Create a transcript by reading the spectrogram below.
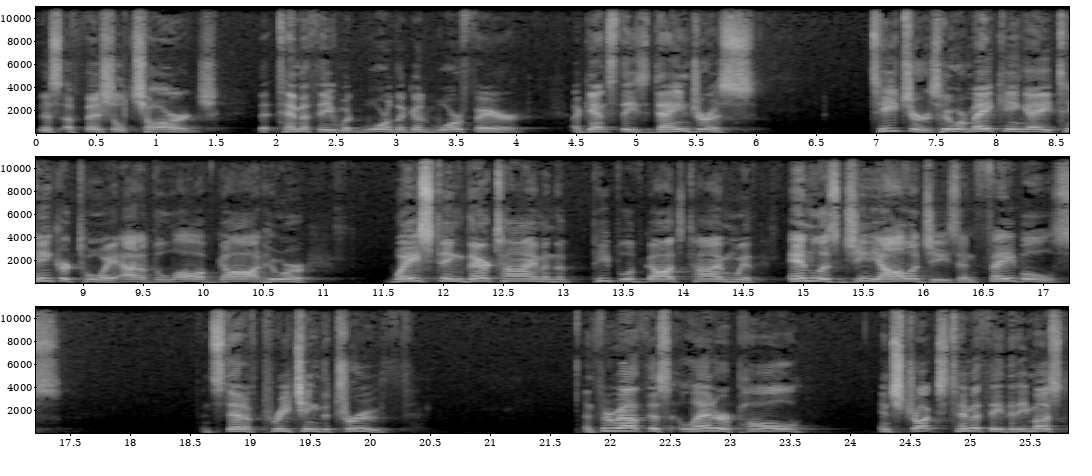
this official charge that Timothy would war the good warfare against these dangerous teachers who were making a tinker toy out of the law of God, who were wasting their time and the people of God's time with endless genealogies and fables instead of preaching the truth. And throughout this letter, Paul instructs Timothy that he must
